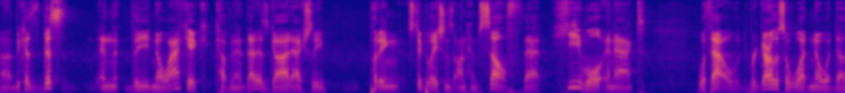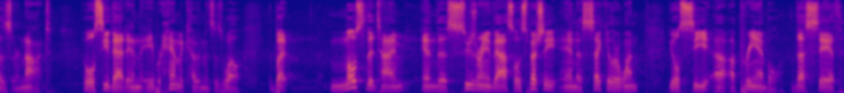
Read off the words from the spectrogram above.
uh, because this and the Noachic covenant that is God actually putting stipulations on Himself that He will enact without regardless of what Noah does or not. We'll see that in the Abrahamic covenants as well. But most of the time in the suzerain vassal, especially in a secular one, you'll see a, a preamble. Thus saith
